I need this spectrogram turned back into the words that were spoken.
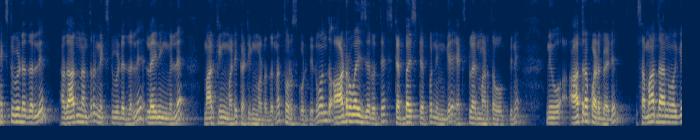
ನೆಕ್ಸ್ಟ್ ವಿಡಿಯೋದಲ್ಲಿ ಅದಾದ ನಂತರ ನೆಕ್ಸ್ಟ್ ವಿಡಿಯೋದಲ್ಲಿ ಲೈನಿಂಗ್ ಮೇಲೆ ಮಾರ್ಕಿಂಗ್ ಮಾಡಿ ಕಟಿಂಗ್ ಮಾಡೋದನ್ನು ತೋರಿಸ್ಕೊಡ್ತೀನಿ. ಒಂದು ಆರ್ಡರ್ ವೈಸ್ ಇರುತ್ತೆ ಸ್ಟೆಪ್ ಬೈ ಸ್ಟೆಪ್ ನಿಮಗೆ ಎಕ್ಸ್ಪ್ಲೈನ್ ಮಾಡ್ತಾ ಹೋಗ್ತೀನಿ. ನೀವು ಆ ಥರ ಪಡಬೇಡಿ. ಸಮಾಧಾನವಾಗಿ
